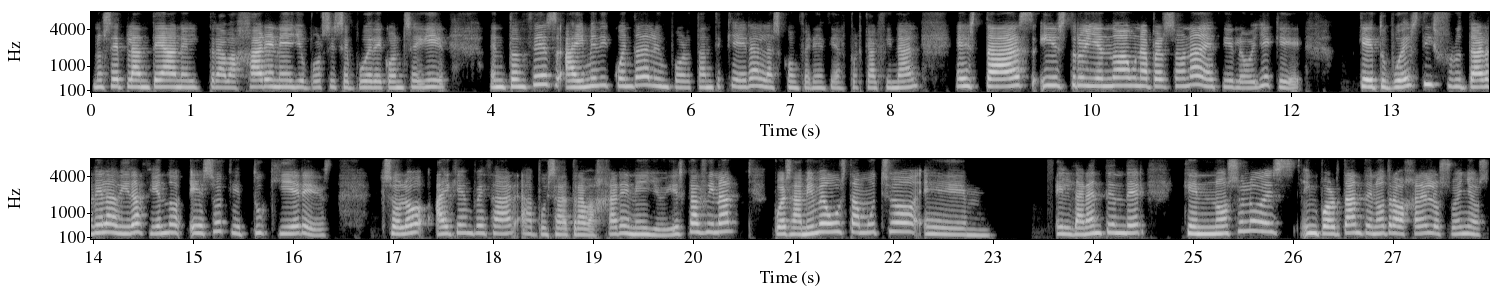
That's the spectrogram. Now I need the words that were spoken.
no se plantean el trabajar en ello por si se puede conseguir. Entonces ahí me di cuenta de lo importante que eran las conferencias, porque al final estás instruyendo a una persona a decirle, oye, que, que tú puedes disfrutar de la vida haciendo eso que tú quieres. Solo hay que empezar a, pues, a trabajar en ello. Y es que al final, pues a mí me gusta mucho em, el dar a entender que no solo es importante ¿no? trabajar en los sueños,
